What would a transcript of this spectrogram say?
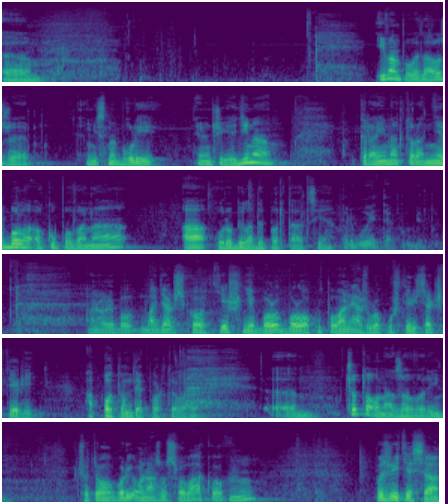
uh, Ivan povedal, že my sme boli, neviem, či jediná krajina, ktorá nebola okupovaná a urobila deportácie. Prvú etapu deportácie. Áno, lebo Maďarsko tiež nebolo, bolo okupované až v roku 1944 a potom deportovalo. Ehm, čo to o nás hovorí? Čo to hovorí o nás, o Slovákoch? Mm. Pozrite sa,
